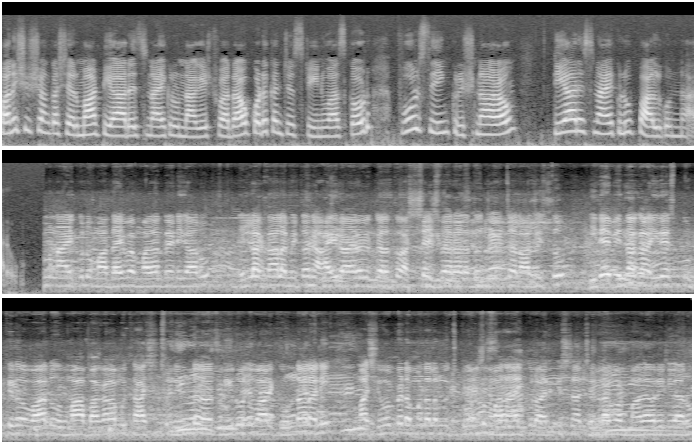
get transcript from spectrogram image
ఫణిశుశంక శర్మ టీఆర్ఎస్ నాయకులు నాగేశ్వరరావు కొడకంచి శ్రీనివాస్ గౌడ్ ఫూల్ సింగ్ కృష్ణారావు టీఆర్ఎస్ నాయకులు పాల్గొన్నారు. నాయకులు మా దైవ మదన్ రెడ్డి గారు ఇళ్ళకాలం ఇట్లనే ఆయుర ఆరోగ్యాలతో అష్టైశ్వర్యాలతో జీవించాలని ఆశిస్తూ ఇదే విధంగా ఇదే స్ఫూర్తితో వాళ్ళు మా బగలము ఆశిస్తూ ఈరోజు వారికి ఉండాలని మా శివంపేట మండలం నుంచి కోరుతూ మా నాయకులు హరికృష్ణ చంద్రగౌడ్ మాధవరెడ్డి గారు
